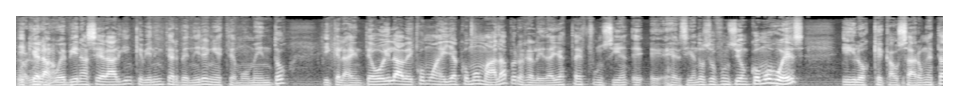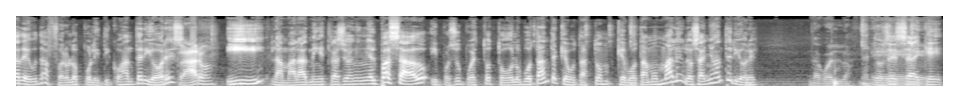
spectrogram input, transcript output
y que la juez viene a ser alguien que viene a intervenir en este momento y que la gente hoy la ve como a ella como mala, pero en realidad ella está eh, eh, ejerciendo su función como juez y los que causaron esta deuda fueron los políticos anteriores claro. y la mala administración en el pasado y por supuesto todos los votantes que, que votamos mal en los años anteriores. De acuerdo. Entonces, eh, que,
